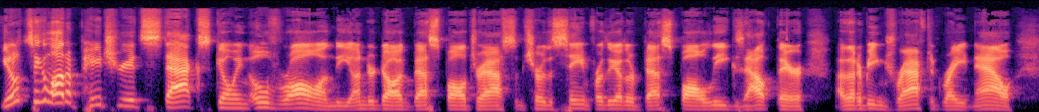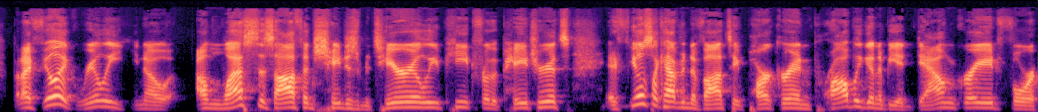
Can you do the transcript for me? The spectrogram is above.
You don't see a lot of Patriots stacks going overall on the underdog best ball drafts. I'm sure the same for the other best ball leagues out there uh, that are being drafted right now. But I feel like really, you know, unless this offense changes materially, Pete, for the Patriots, it feels like having DeVante Parker in probably going to be a downgrade for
